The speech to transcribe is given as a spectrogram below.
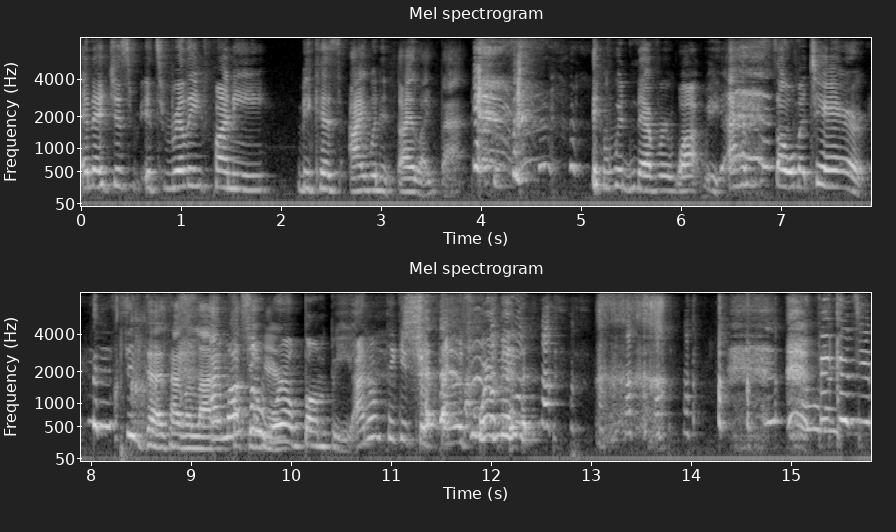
and it just it's really funny because I wouldn't die like that. it would never want me. I have so much hair. She does have a lot. I'm also hair. real bumpy. I don't think it's it prefers women. because you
